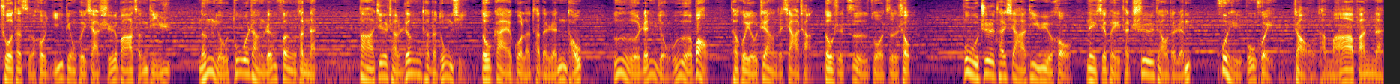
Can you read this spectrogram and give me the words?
说他死后一定会下十八层地狱，能有多让人愤恨呢？大街上扔他的东西都盖过了他的人头，恶人有恶报，他会有这样的下场，都是自作自受。不知他下地狱后，那些被他吃掉的人会不会找他麻烦呢？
